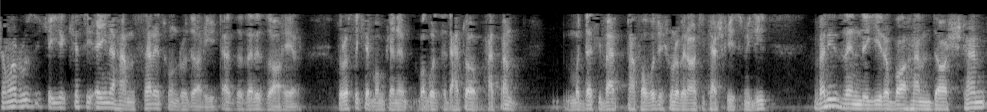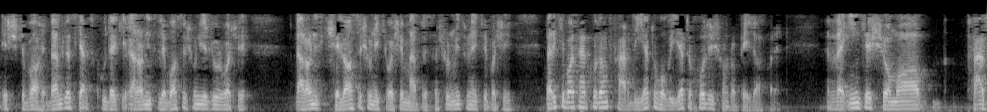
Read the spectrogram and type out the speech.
شما روزی که یک کسی عین همسرتون رو دارید از نظر ظاهر درسته که ممکنه با حتی حتما مدتی بعد تفاوتشون رو به راحتی تشخیص می‌دید ولی زندگی رو با هم داشتن اشتباهه. بمجرد که از کودکی قرار نیست لباسشون یه جور باشه. قرار نیست کلاسشون یکی باشه مدرسهشون می‌تونه که باشه برای که با هر کدام فردیت و هویت خودشون رو پیدا کنن. و اینکه شما فرض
